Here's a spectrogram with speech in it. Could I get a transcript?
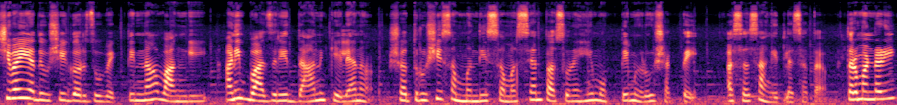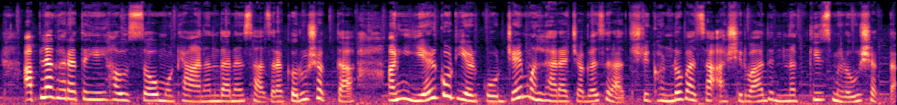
शिवाय या दिवशी गरजू व्यक्तींना वांगी आणि बाजरी दान केल्यानं शत्रूशी संबंधित समस्यांपासूनही मुक्ती मिळू शकते. असं सांगितलं जातं. तर मंडळी आपल्या घरातही हा उत्सव मोठ्या आनंदानं साजरा करू शकता आणि येळकोट येळकोट जय मल्हाराच्या गजरात श्री खंडोबाचा आशीर्वाद नक्कीच मिळवू शकता.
